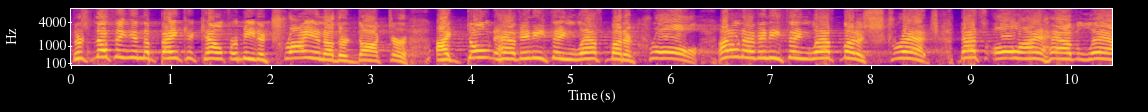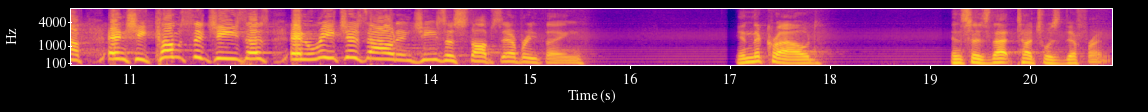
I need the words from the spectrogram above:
There's nothing in the bank account for me to try another doctor. I don't have anything left but a crawl. I don't have anything left but a stretch. That's all I have left. And she comes to Jesus and reaches out, and Jesus stops everything in the crowd and says, That touch was different.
